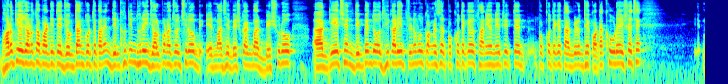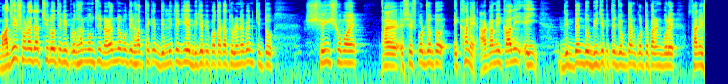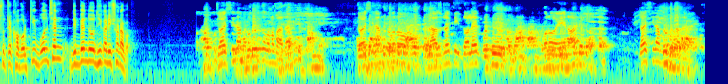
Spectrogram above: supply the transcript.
ভারতীয় জনতা পার্টিতে যোগদান করতে পারেন। দীর্ঘদিন ধরেই জল্পনা চলছিল, এর মাঝে বেশ কয়েকবার বেসুরও গিয়েছেন দিব্যেন্দু অধিকারী। তৃণমূল কংগ্রেসের পক্ষ থেকেও স্থানীয় নেতৃত্বের পক্ষ থেকে তার বিরুদ্ধে কটাক্ষ উড়ে এসেছে। মাঝে শোনা যাচ্ছিল, তিনি প্রধানমন্ত্রী নরেন্দ্র মোদীর হাত থেকে দিল্লিতে গিয়ে বিজেপি পতাকা তুলে নেবেন, কিন্তু সেই সময় শেষ পর্যন্ত এখানে আগামীকালই এই দিব্যেন্দু বিজেপিতে যোগদান করতে পারেন বলে স্থানীয় সূত্রে খবর। কি বলছেন দিব্যেন্দু অধিকারী শোনাবো। জয় শ্রীরাম, প্রকৃত কোনো বাধা নেই। জয় শ্রীরাম তো কোনো রাজনৈতিক দলের কোনো এ নয়। জয় শ্রীরাম বাধা নেই।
